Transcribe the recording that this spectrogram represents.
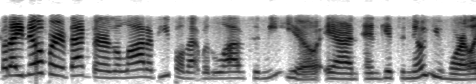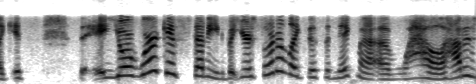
But I know for a fact there's a lot of people that would love to meet you and and get to know you more. Like it's your work is stunning, but you're sort of like this enigma of wow, how does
